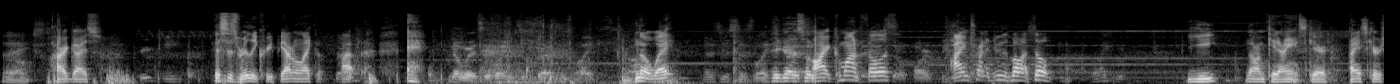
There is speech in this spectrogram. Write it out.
Thanks. All right, guys. This is really creepy. I don't like it. I- eh, No way, it's like it's just it's like. no way. This just is like. Hey guys, All right, come on, fellas. I ain't trying to do this by myself. Yeet. No, I'm kidding. I ain't scared. I ain't scared.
